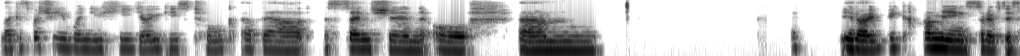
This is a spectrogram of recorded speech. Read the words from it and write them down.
like especially when you hear yogis talk about ascension or um you know becoming sort of this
